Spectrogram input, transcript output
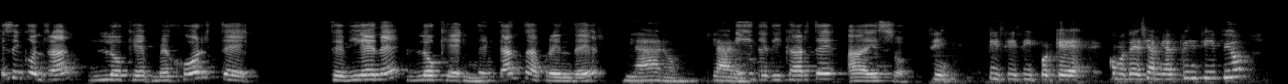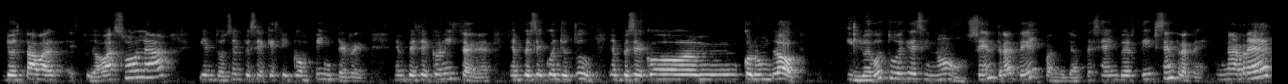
es encontrar lo que mejor te, te viene, lo que Sí. te encanta aprender Claro, claro. y dedicarte a eso. Sí, sí, sí, sí, porque como te decía, a mí al principio yo estaba, estudiaba sola y entonces empecé que sí con Pinterest, empecé con Instagram, empecé con YouTube, empecé con, con un blog y luego tuve que decir, no, céntrate, cuando ya empecé a invertir, céntrate, una red,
